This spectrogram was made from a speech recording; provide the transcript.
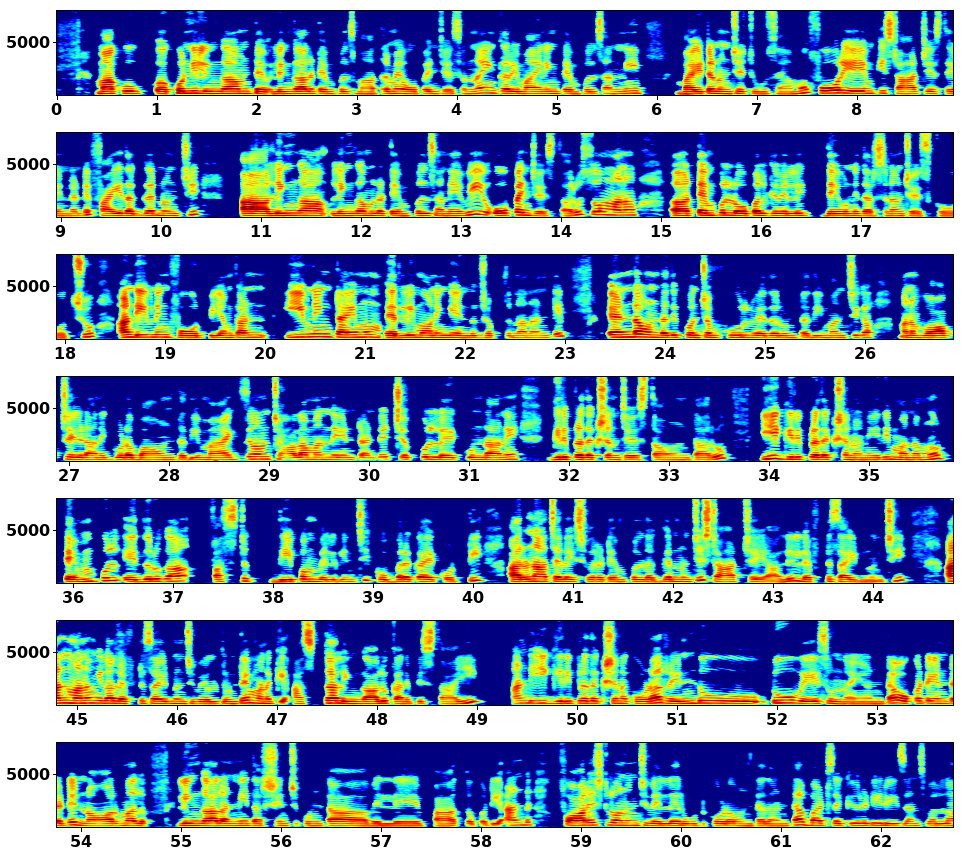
మాకు కొన్ని లింగం టె లింగాల టెంపుల్స్ మాత్రమే ఓపెన్ చేసున్నాయి. ఇంకా రిమైనింగ్ టెంపుల్స్ అన్నీ బయట నుంచే చూసాము. ఫోర్ ఏఎంకి స్టార్ట్ చేస్తే ఏంటంటే ఫైవ్ దగ్గర నుంచి ఆ లింగ లింగముల టెంపుల్స్ అనేవి ఓపెన్ చేస్తారు. సో, మనం ఆహ్, టెంపుల్ లోపలికి వెళ్ళి దేవుడిని దర్శనం చేసుకోవచ్చు. అండ్ ఈవినింగ్ 4 పీఎంకి అండ్ ఈవినింగ్ టైము ఎర్లీ మార్నింగే ఎందుకు చెప్తున్నానంటే ఎండ ఉండదు. కొంచెం కూల్ వెదర్ ఉంటది. మంచిగా మనం వాక్ చేయడానికి గూడా బావుంటది. మాక్సిమం చాలామంది ఏంటంటే చెప్పులు లేకుండానే గిరి ప్రదక్షిణ చేస్తా ఉంటారు. ఈ గిరి ప్రదక్షిణ అనేది మనము టెంపుల్ ఎదురుగా ఫస్ట్ దీపం వెలిగించి, కొబ్బరికాయ కొట్టి అరుణాచలేశ్వర టెంపుల్ దగ్గర నుంచి స్టార్ట్ చేయాలి లెఫ్ట్ సైడ్ నుంచి. అండ్ మనం ఇలా లెఫ్ట్ సైడ్ నుంచి వెళ్తుంటే మనకి అష్టలింగాలు కనిపిస్తాయి. అండ్ ఈ గిరి ప్రదక్షిణ కూడా 2 2 వేస్ ఉన్నాయంట. ఒకటేంటంటే నార్మల్ లింగాలన్నీ దర్శించుకుంటా వెళ్ళే పాత్ ఒకటి. అండ్ ఫారెస్ట్‌లో నుంచి వెళ్ళే రూట్ కూడా ఉంటదంట. బట్ సెక్యూరిటీ రీజన్స్ వల్ల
